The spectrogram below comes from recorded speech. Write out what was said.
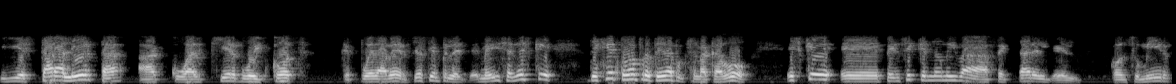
y estar alerta a cualquier boicot que pueda haber. Yo siempre me dicen, es que dejé de tomar proteína porque se me acabó. Es que eh, pensé que no me iba a afectar el, el, consumir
